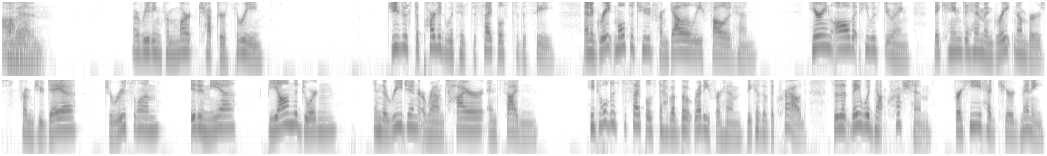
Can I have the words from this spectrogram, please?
Amen. A reading from Mark chapter 3. Jesus departed with his disciples to the sea, and a great multitude from Galilee followed him. Hearing all that he was doing, they came to him in great numbers from Judea, Jerusalem, Idumea, beyond the Jordan, and the region around Tyre and Sidon he told his disciples to have a boat ready for him because of the crowd, so that they would not crush him, for he had cured many,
